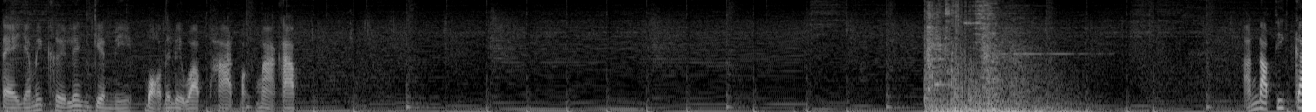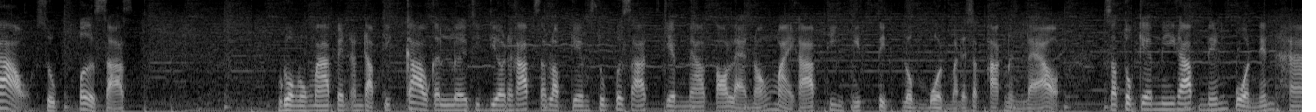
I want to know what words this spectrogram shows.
แต่ยังไม่เคยเล่นเกมนี้บอกได้เลยว่าพลาดมากๆครับอันดับที่ 9 Super s a s ร่วงลงมาเป็นอันดับที่ 9 กันเลยทีเดียวนะครับสำหรับเกม Super s a s เกมแนวตอแหลน้องใหม่ครับ ที่ฮิตติดลมบนมาได้สักพักหนึ่งแล้วสำหรับตัวเกมนี้ครับเน้นป่วนเน้นฮา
